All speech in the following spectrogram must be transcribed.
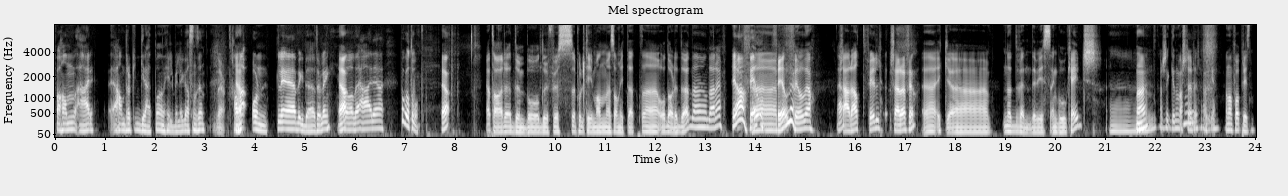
for han er han tråkker greit på den hillbilly-gassen sin. Det han. Ja. er ordentlig bygdetulling, Ja. og det er eh, på godt og vondt. Jeg tar Dumbo Dufus, politimann med samvittighet og dårlig død. der, jeg. Ja, Phil. Uh, Phil, ja. Phil, ja. Ja. Shout-out, Phil. Skjæra Phil. Uh, ikke uh, nødvendigvis en god cage. Nei. Kanskje ikke den verste heller. okay. Men han får prisen.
